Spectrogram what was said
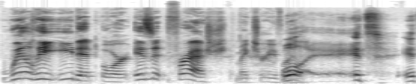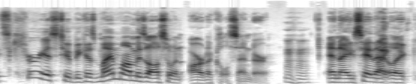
Will he eat it or is it fresh? Make sure you find well it's it's curious too because my mom is also an article sender and i say that Mm-hmm. like, like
